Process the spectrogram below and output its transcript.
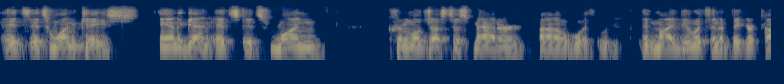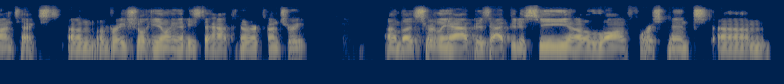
it's it's one case, and again, it's it's one criminal justice matter uh, with, in my view, within a bigger context um, of racial healing that needs to happen in our country. Um, but certainly happy. I was happy to see you know law enforcement um,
